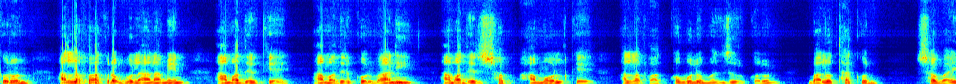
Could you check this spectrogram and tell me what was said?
করুন। আল্লাহ পাক রব্বুল আলামিন আমাদেরকে, আমাদের কোরবানি, আমাদের সব আমলকে আল্লাহ পাক কবুল মঞ্জুর করুন। ভালো থাকুন, সবাই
